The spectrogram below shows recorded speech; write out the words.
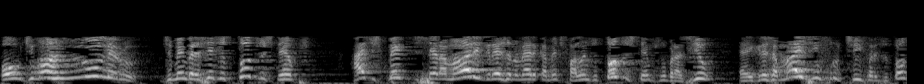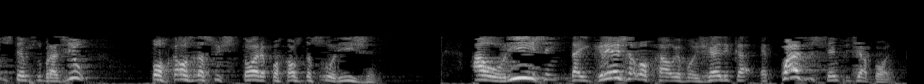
ou de maior número de membresia de todos os tempos. A despeito de ser a maior igreja numericamente falando de todos os tempos no Brasil, é a igreja mais infrutífera de todos os tempos no Brasil, por causa da sua história, por causa da sua origem. A origem da igreja local evangélica é quase sempre diabólica.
